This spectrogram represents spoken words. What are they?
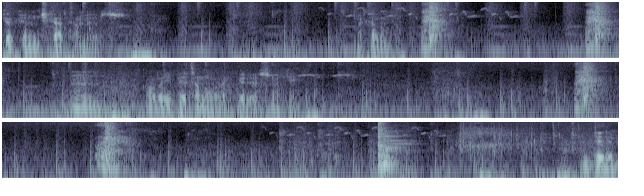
Kökünü çıkartamıyoruz. Bakalım. Hmm. Orayı beton olarak görüyorsun, okey. Gidelim.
